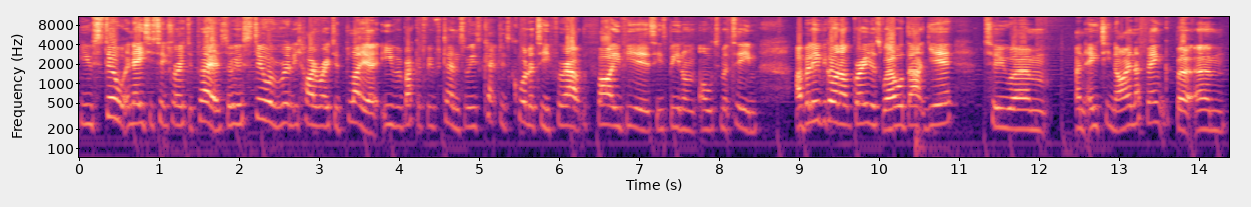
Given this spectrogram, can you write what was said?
he was still an 86 rated player, so he's still a really high rated player, even back in FIFA 10. So he's kept his quality throughout the five years he's been on Ultimate Team. I believe he got an upgrade as well that year to um, an 89, I think, but um,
